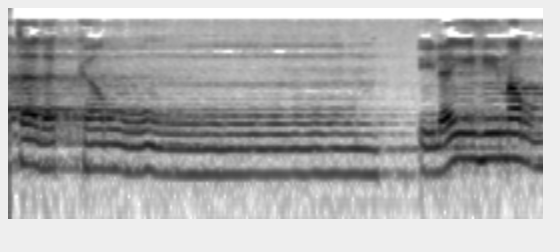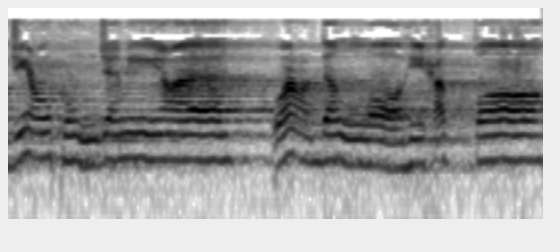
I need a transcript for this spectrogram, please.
تذكرون؟ إليه مرجعكم جميعا. وعد الله حقا.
